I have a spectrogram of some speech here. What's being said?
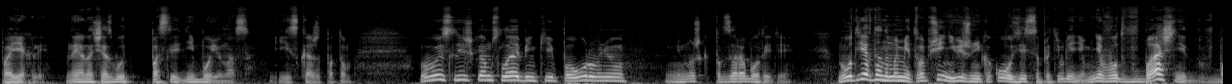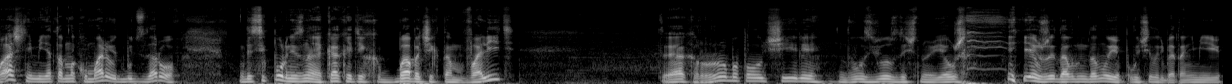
Поехали Наверное, сейчас будет последний бой у нас И скажет потом Вы слишком слабенькие по уровню Немножко подзаработайте ну вот я в данный момент вообще не вижу никакого здесь сопротивления. Мне вот в башне, в башне меня там накумаривают, будь здоров. До сих пор не знаю, как этих бабочек там валить. Так, роба получили. Двухзвездочную. Я уже, я уже давно-давно ее получил, ребята. Они мне ее...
